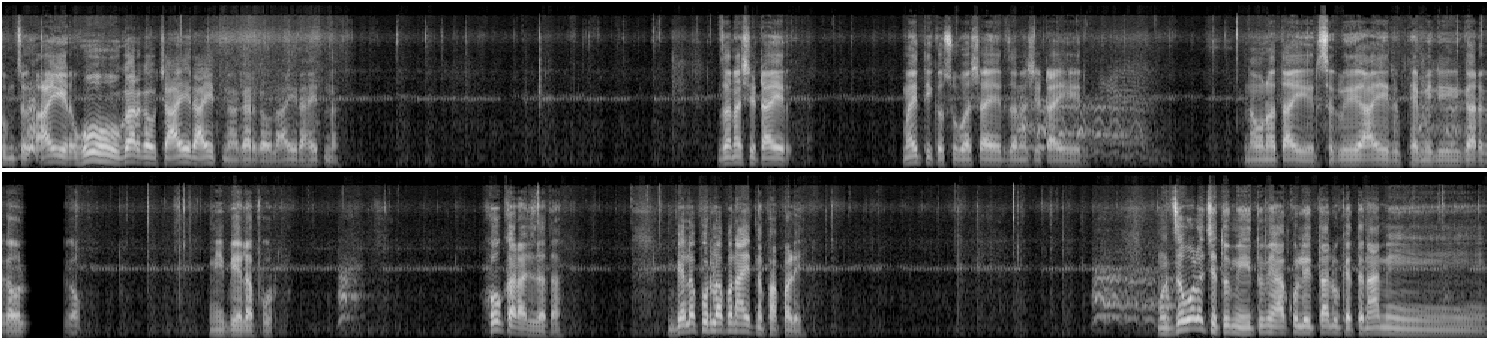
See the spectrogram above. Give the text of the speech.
तुमचं आयर हो हो गारगावचे आयर आहेत ना गारगावला आयर आहेत ना. जनाशेट आयर. माहिती का सुभाष आयर जनाशेट आयर? नवनाथ आहेर सगळे आहेर फॅमिली गारगाव गाव. मी बेलापूर. हो का राजदादा बेलापूरला पण आहेत ना फाफाळे मग जवळच आहे तुम्ही. तुम्ही अकोले तालुक्यात आणि आम्ही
